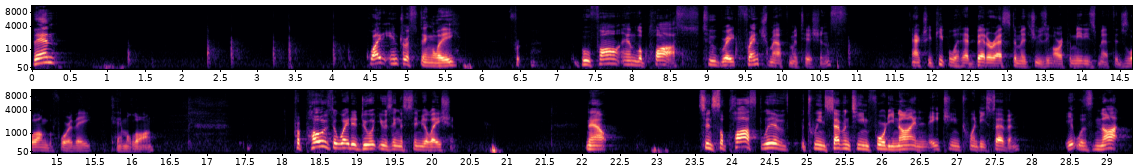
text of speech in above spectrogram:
Then Quite interestingly, Buffon and Laplace, two great French mathematicians, actually, people had had better estimates using Archimedes' methods long before they came along, proposed a way to do it using a simulation. Now, since Laplace lived between 1749 and 1827, it was not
